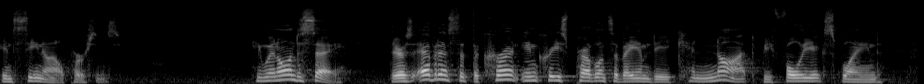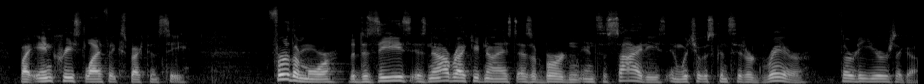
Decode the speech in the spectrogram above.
in senile persons. He went on to say, there is evidence that the current increased prevalence of AMD cannot be fully explained by increased life expectancy. Furthermore, the disease is now recognized as a burden in societies in which it was considered rare 30 years ago.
